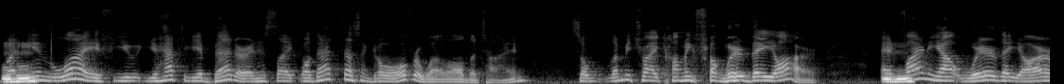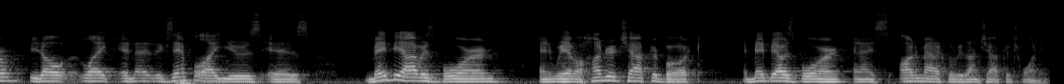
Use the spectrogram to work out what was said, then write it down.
But mm-hmm. in life, you you have to get better, and it's like, well, that doesn't go over well all the time. So let me try coming from where they are, and mm-hmm. finding out where they are. You know, like and an example I use is maybe I was born and we have a hundred chapter book, and maybe I was born and I automatically was on chapter twenty.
